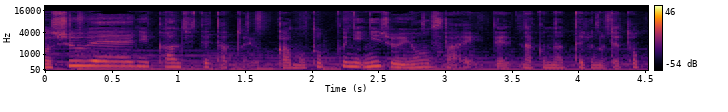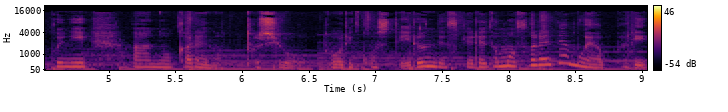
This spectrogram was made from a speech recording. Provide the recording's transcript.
年上に感じてたというかもうとっくに24歳で亡くなってるのでとっくにあの彼の年を通り越しているんですけれどもそれでもやっぱり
